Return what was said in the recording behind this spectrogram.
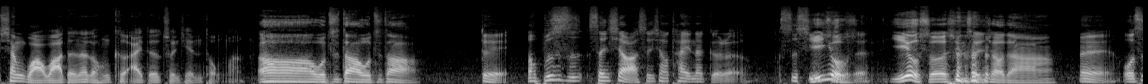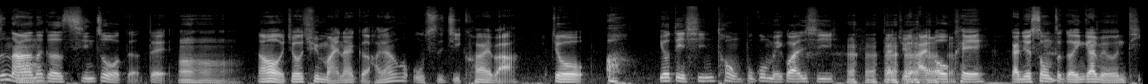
像娃娃的那种很可爱的存钱筒吗？啊、哦，我知道，我知道。对，哦，不是十生肖啊，生肖太那个了，是也有也有十二星生肖的啊。对，我是拿那个星座的，哦、对，嗯嗯嗯，然后我就去买那个，好像五十几块吧，就哦，有点心痛，不过没关系，感觉还 OK，感觉送这个应该没问题。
